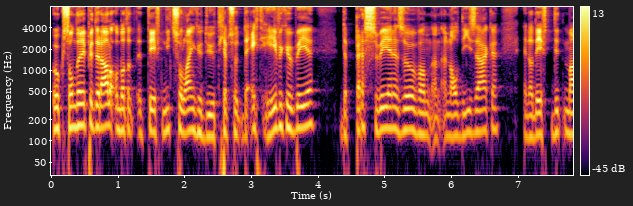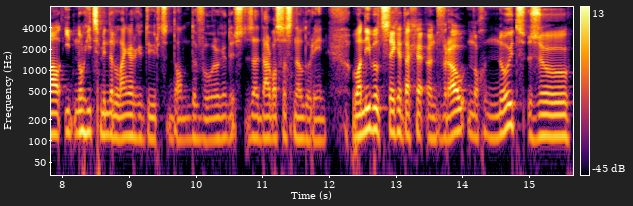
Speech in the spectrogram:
Ook zonder epidurale, omdat het, het heeft niet zo lang geduurd. Je hebt zo de echt hevige weeën, de persweeën en zo, van, en, en al die zaken. En dat heeft ditmaal i- nog iets minder langer geduurd dan de vorige. Dus daar was ze snel doorheen. Wat niet wil zeggen dat je een vrouw nog nooit zo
